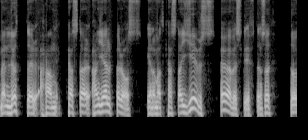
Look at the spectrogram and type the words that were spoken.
Men Luther han, kastar, han hjälper oss genom att kasta ljus över skriften. Så, så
